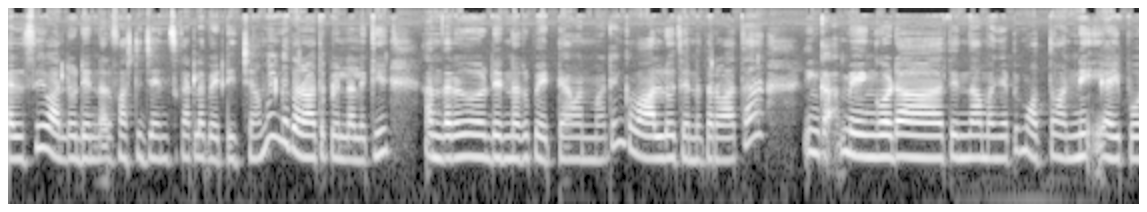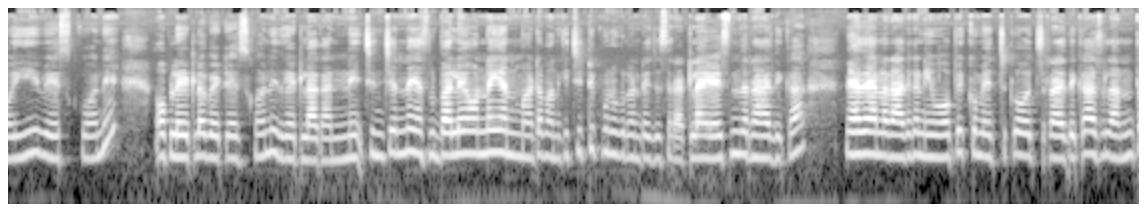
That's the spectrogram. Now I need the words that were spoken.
కలిసి వాళ్ళు డిన్నర్ ఫస్ట్ జెంట్స్కి అట్లా పెట్టించాము ఇంకా తర్వాత పిల్లలకి అందరూ డిన్నర్ పెట్టామన్నమాట. ఇంకా వాళ్ళు తిన్న తర్వాత ఇంకా మేము కూడా తిందామని చెప్పి మొత్తం అన్నీ అయిపోయి వేసుకొని ఒక ప్లేట్లో పెట్టేసుకొని ఇది ఇట్లాగ అన్నీ చిన్న చిన్నవి అసలు భలే ఉన్నాయి అనమాట మనకి చిట్టి పునుగులు ఉంటాయి చూసారు? అట్లా వేసింది రాధిక. నేదే రాధిక నీ ఓపిక మెచ్చుకోవచ్చు రాధిక. అసలు అంత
